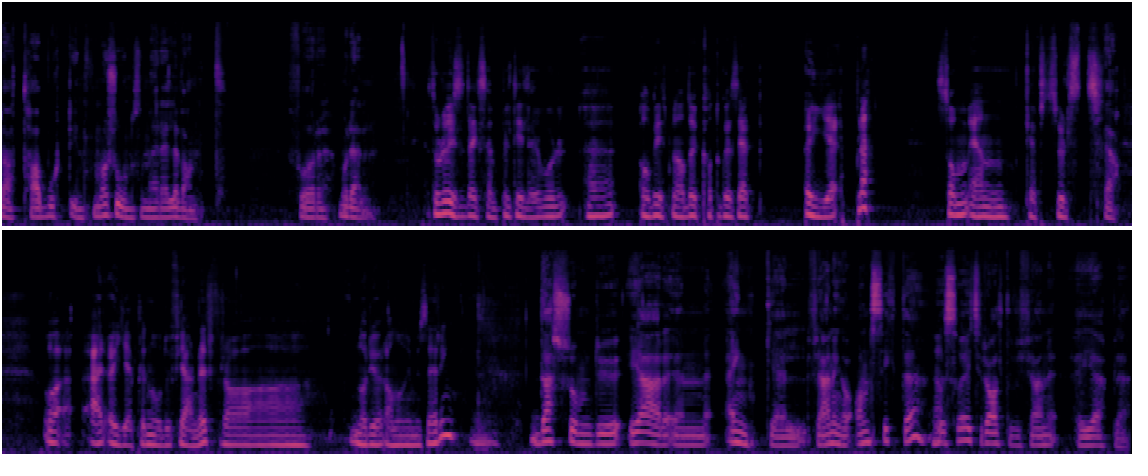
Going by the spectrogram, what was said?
da ta bort informasjon som er relevant for modellen. Jeg tror du viste et eksempel tidligere hvor eh, algoritmen hadde kategorisert øyeeple som en kreftsvulst. Ja. Og er øyeeple noe du fjerner fra når du gjør anonymisering? Dersom du gjør en enkel fjerning av ansiktet, Ja. så er ikke det alltid vi fjerner øyeeplet.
